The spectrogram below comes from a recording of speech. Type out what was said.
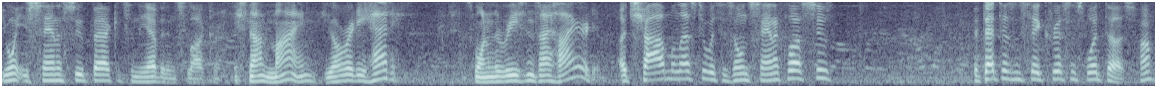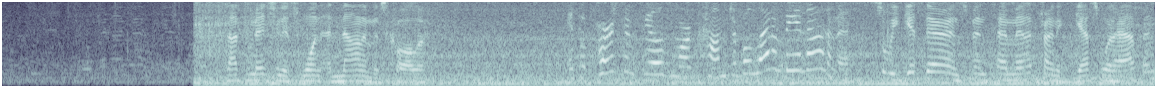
You want your Santa suit back? It's in the evidence locker. It's not mine. He already had it. It's one of the reasons I hired him. A child molester with his own Santa Claus suit? If that doesn't say Christmas, what does, huh? Not to mention it's one anonymous caller. If a person feels more comfortable, let them be anonymous. So we get there and spend 10 minutes trying to guess what happened?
